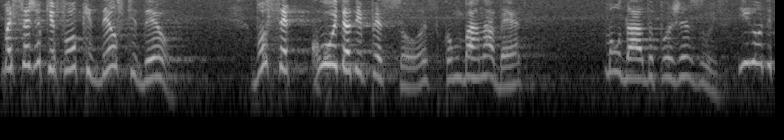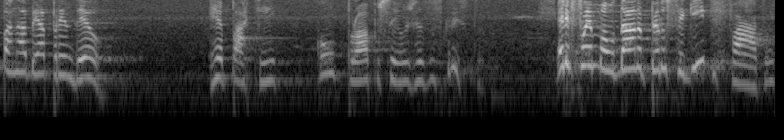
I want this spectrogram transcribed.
mas seja o que for que Deus te deu, você cuida de pessoas como Barnabé, moldado por Jesus. E onde Barnabé aprendeu? Repartir com o próprio Senhor Jesus Cristo. Ele foi moldado pelo seguinte fato:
